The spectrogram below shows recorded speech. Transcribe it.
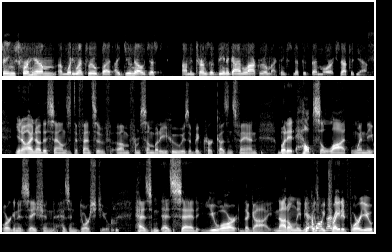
things for him, um, what he went through, but I do know just um, in terms of being a guy in the locker room, I think Smith has been more accepted. Yeah. You know, I know this sounds defensive um, from somebody who is a big Kirk Cousins fan, but it helps a lot when the organization has endorsed you, has has said you are the guy. Not only because yeah, well, we traded for you,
